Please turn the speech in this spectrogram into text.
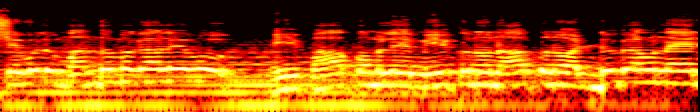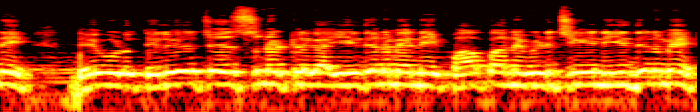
చెవులు మందముగా లేవు. మీ పాపములే మీకును నాకును అడ్డుగా ఉన్నాయని దేవుడు తెలియచేస్తున్నట్లుగా ఈ దినమే నీ పాపాన్ని విడిచి నీ దినమే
